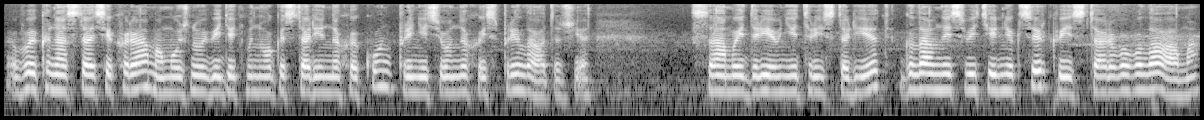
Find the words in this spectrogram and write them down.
В иконостасе храма можно увидеть много старинных икон, принесенных из Приладожья. Самый древний 300 лет, главный светильник церкви из Старого Валаама.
